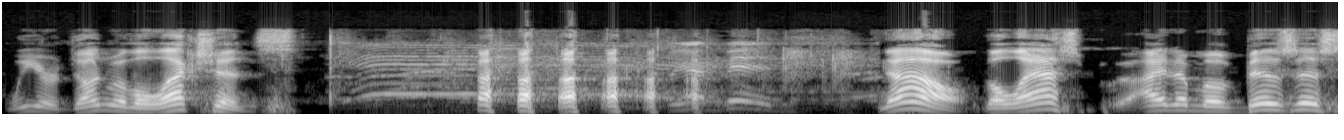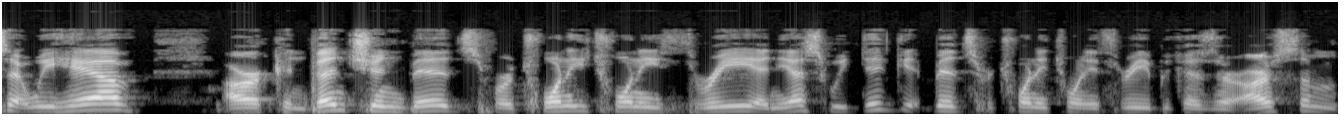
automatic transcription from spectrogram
We are done with elections. we got bids. now, the last item of business that we have are convention bids for 2023. And yes, we did get bids for 2023 because there are some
